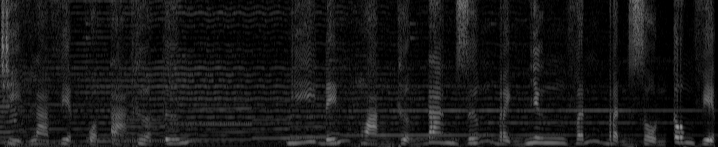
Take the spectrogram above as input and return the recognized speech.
Chỉ là việc của tả thừa tướng. Nghĩ đến hoàng thượng đang dưỡng bệnh nhưng vẫn bận rộn công việc.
